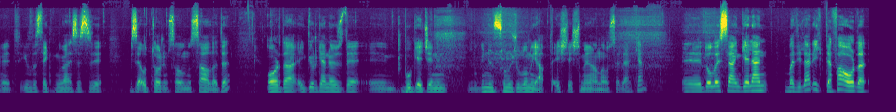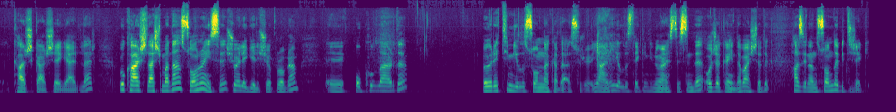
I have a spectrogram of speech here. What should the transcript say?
Evet Yıldız Teknik Üniversitesi bize auditorium salonu sağladı. Orada e, Gürgen Özde e, bu gecenin bugünün sunuculuğunu yaptı eşleştirmeyi anons ederken. E, dolayısıyla gelen badiler ilk defa orada karşı karşıya geldiler. Bu karşılaşmadan sonra ise şöyle gelişiyor program. E, okullarda öğretim yılı sonuna kadar sürüyor. Yani Yıldız Teknik Üniversitesi'nde Ocak ayında başladık. Haziran'ın sonunda bitecek.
